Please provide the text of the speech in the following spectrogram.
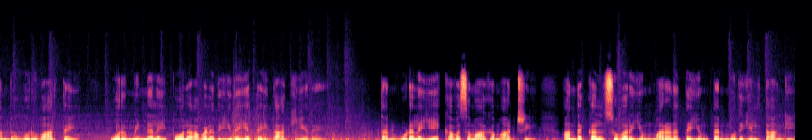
அந்த ஒரு வார்த்தை ஒரு மின்னலைப் போல அவளது இதயத்தை தாக்கியது. தன் உடலையே கவசமாக மாற்றி அந்த கல் சுவரையும் மரணத்தையும் தன் முதுகில் தாங்கி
